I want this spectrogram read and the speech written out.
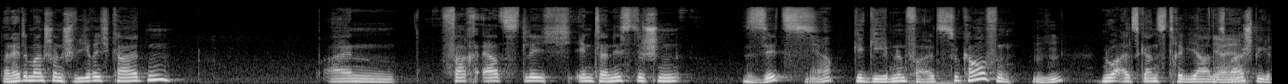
Dann hätte man schon Schwierigkeiten, einen fachärztlich-internistischen Sitz ja. gegebenenfalls zu kaufen. Mhm. Nur als ganz triviales ja, Beispiel. Ja.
